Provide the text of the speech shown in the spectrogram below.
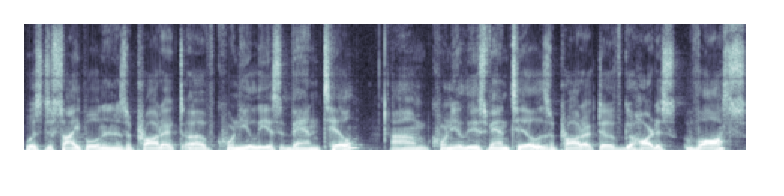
was discipled and is a product of Cornelius Van Til. Um, Cornelius Van Til is a product of Geerhardus Vos,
